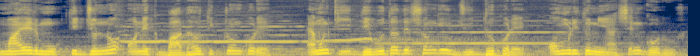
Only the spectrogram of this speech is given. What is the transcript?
মায়ের মুক্তির জন্য অনেক বাধা অতিক্রম করে, এমনকি দেবতাদের সঙ্গেও যুদ্ধ করে অমৃত নিয়ে আসেন গরুর।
